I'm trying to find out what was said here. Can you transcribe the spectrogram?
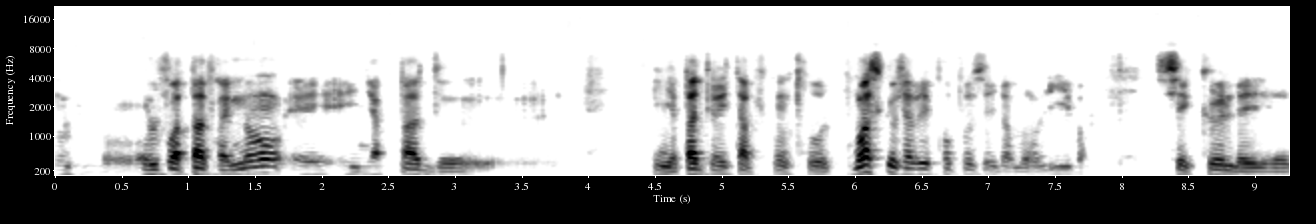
on ne le voit pas vraiment et, il n'y a pas de il n'y a pas de véritable contrôle. Moi, ce que j'avais proposé dans mon livre, c'est que les,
